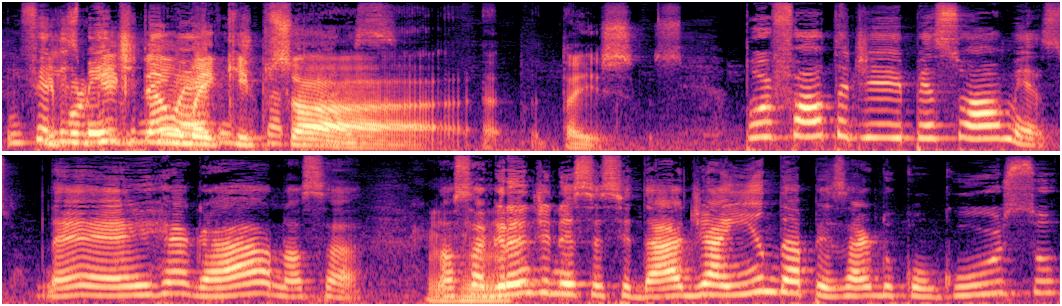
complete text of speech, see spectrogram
que, Infelizmente que tem não uma é equipe 24 horas. só, Thaís? Por falta de pessoal mesmo, né? É RH, nossa, nossa Uhum. grande necessidade, ainda apesar do concurso,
